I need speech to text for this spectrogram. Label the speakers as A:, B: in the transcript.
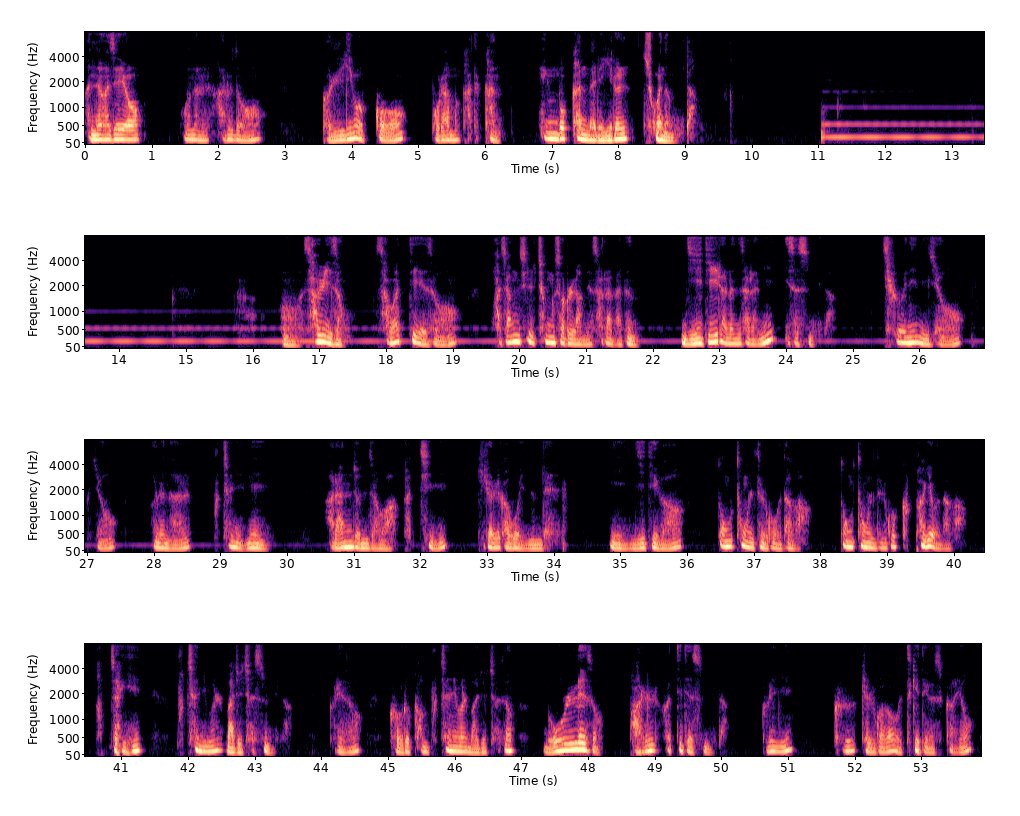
A: 안녕하세요. 오늘 하루도 걸림없고 보람 가득한 행복한 날이기를 축원합니다. 어, 사위성 사와띠에서 화장실 청소를 하며 살아가던 니디라는 사람이 있었습니다. 천인이죠. 그죠? 어느 날 부처님이 아란존자와 같이 길을 가고 있는데 이 니디가 똥통을 들고 오다가 똥통을 들고 급하게 오다가 갑자기 부처님을 마주쳤습니다. 그래서 거룩한 부처님을 마주쳐서 놀래서 발을 헛디뎠습니다. 그러니 그 결과가 어떻게 되었을까요?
